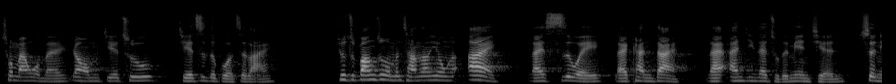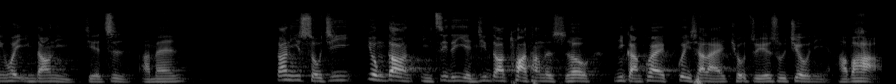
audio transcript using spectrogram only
充满我们，让我们结出节制的果子来。就是帮助我们，常常用爱来思维、来看待、来安静在主的面前，圣灵会引导你节制。阿门。当你手机用到你自己的眼睛都要脱汤的时候，你赶快跪下来求主耶稣救你，好不好？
